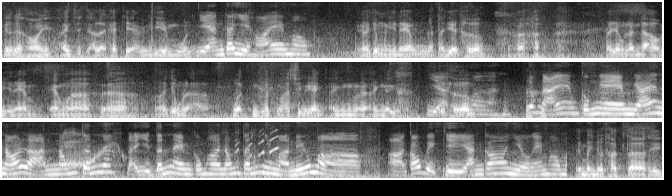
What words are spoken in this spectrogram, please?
Cứ cứ hỏi anh sẽ trả lời hết cho em những gì em muốn. Vậy anh có gì hỏi em không? Nói chung là nhìn em cũng rất là dễ thương. nói chung lần đầu nhìn em em ờ, nói chung là vượt vượt ngoài suy nghĩ anh anh anh nghĩ. Dạ dễ cảm thương. ơn anh. Lúc nãy em cũng nghe em gái nói là anh nóng tính á tại vì tính em cũng hơi nóng tính nhưng mà nếu mà à, có việc gì anh có nhường em không? Thì mình nói thật ra thì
